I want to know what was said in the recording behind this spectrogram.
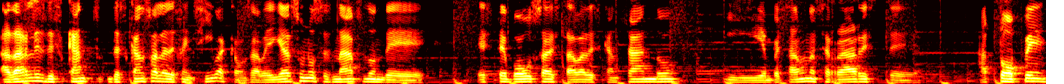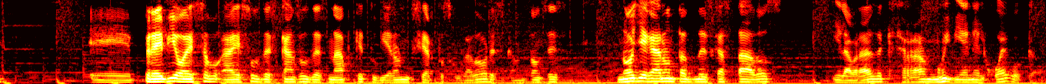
a darles descanso, a la defensiva. O sea, veías unos snaps donde este Bosa estaba descansando y empezaron a cerrar este, a tope eh, previo a, a esos descansos de snap que tuvieron ciertos jugadores. Entonces, no llegaron tan desgastados y la verdad es de que cerraron muy bien el juego, cabrón.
